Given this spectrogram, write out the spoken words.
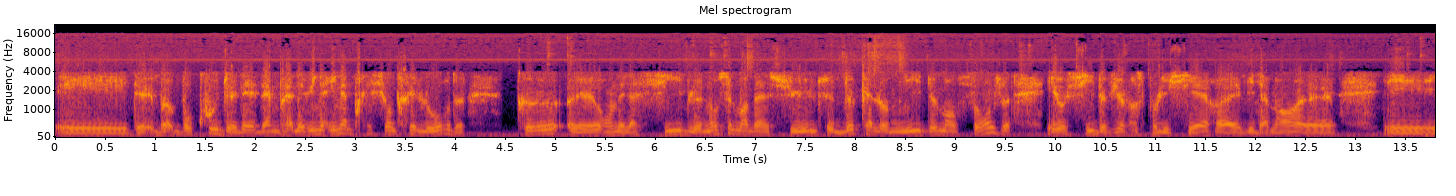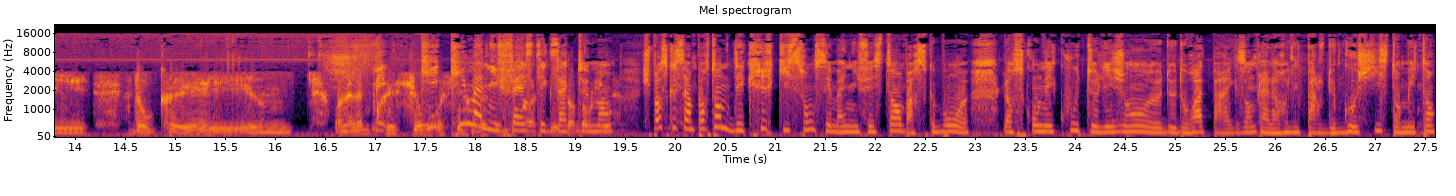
et beaucoup de, une impression très lourde que euh, on est la cible non seulement d'insultes, de calomnies, de mensonges et aussi de violences policières euh, évidemment. Euh, et donc on a l'impression qui, qui manifeste exactement? Je pense que c'est important de décrire qui sont ces manifestants parce que bon, lorsqu'on écoute les gens de droite par exemple, alors ils parlent de gauchistes en mettant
